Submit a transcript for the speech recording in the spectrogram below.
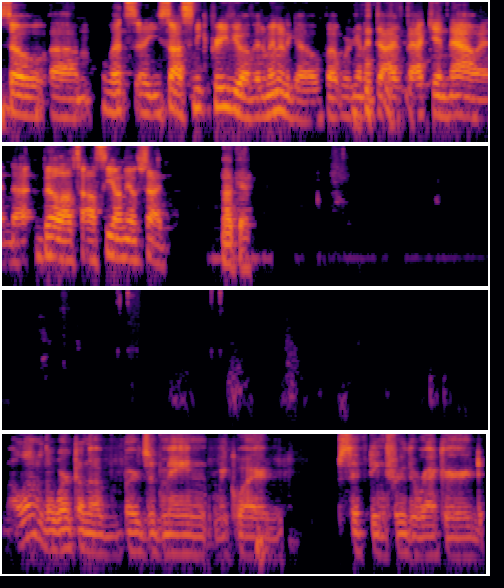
So um, let's, uh, you saw a sneak preview of it a minute ago, but we're going to dive back in now. And uh, Bill, I'll, t- I'll see you on the other side. Okay. a lot of the work on the birds of Maine required sifting through the record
